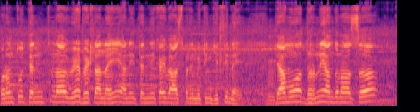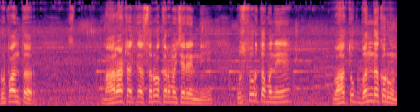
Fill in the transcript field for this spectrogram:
परंतु त्यांना वेळ भेटला नाही आणि त्यांनी काही आजपर्यंत मिटिंग घेतली नाही. त्यामुळं धरणे आंदोलनाचं रूपांतर महाराष्ट्रातल्या सर्व कर्मचाऱ्यांनी उत्स्फूर्तपणे वाहतूक बंद करून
